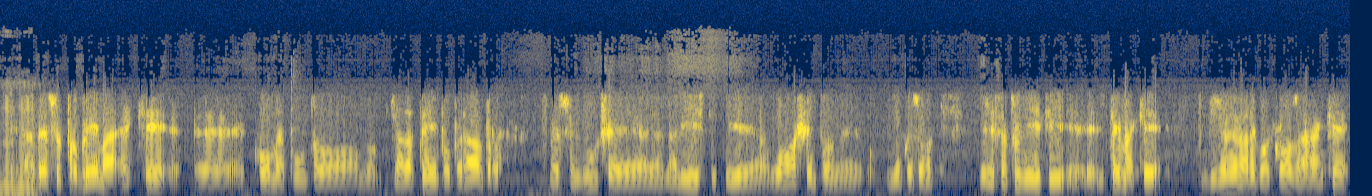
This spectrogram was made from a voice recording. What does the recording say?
Mm-hmm. Adesso il problema è che, eh, come appunto già da tempo peraltro messo in luce analisti qui a Washington e comunque insomma negli Stati Uniti, eh, il tema è che bisogna dare qualcosa anche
